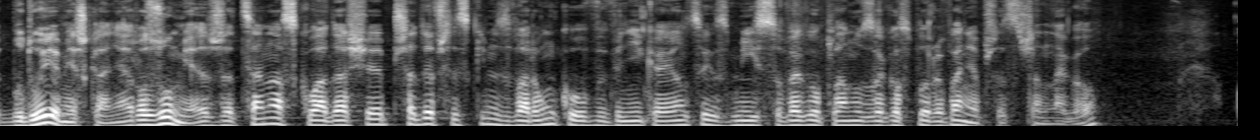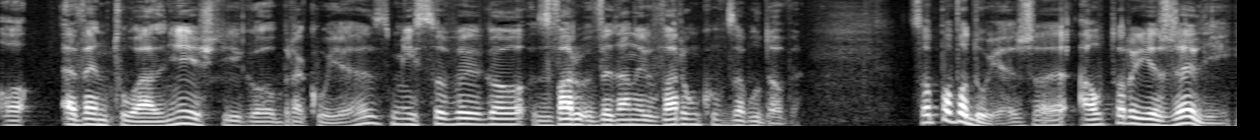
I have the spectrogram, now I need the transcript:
y, buduje mieszkania, rozumie, że cena składa się przede wszystkim z warunków wynikających z miejscowego planu zagospodarowania przestrzennego, o ewentualnie, jeśli go brakuje, z miejscowego, z war wydanych warunków zabudowy. Co powoduje, że autor, jeżeli,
